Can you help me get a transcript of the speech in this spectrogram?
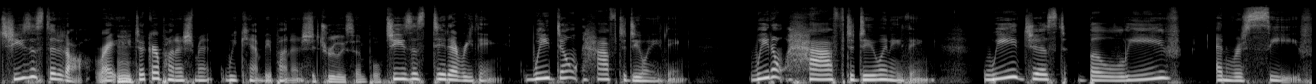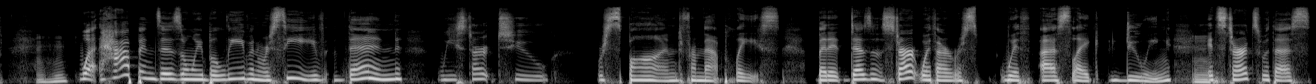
Jesus did it all, right? He Mm. took our punishment. We can't be punished. It's truly simple. Jesus did everything. We don't have to do anything. We don't have to do anything. We just believe and receive hmm what happens is when we believe and receive, then we start to respond from that place. But it doesn't start with our with us like doing. Mm. It starts with us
